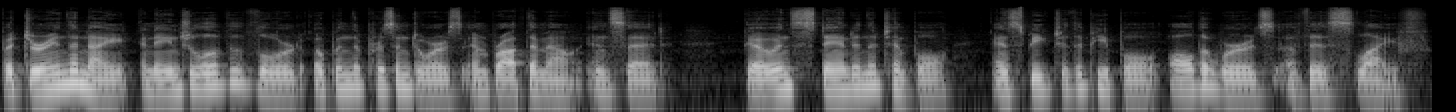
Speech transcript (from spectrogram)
But during the night, an angel of the Lord opened the prison doors and brought them out, and said, Go and stand in the temple, and speak to the people all the words of this life.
